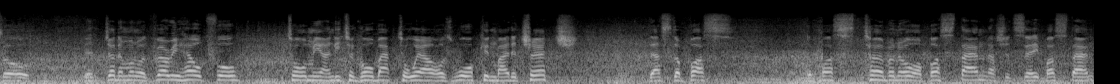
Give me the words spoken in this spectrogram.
So the gentleman was very helpful. He told me I need to go back to where I was walking by the church. That's the bus, the bus terminal or bus stand, I should say, bus stand.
